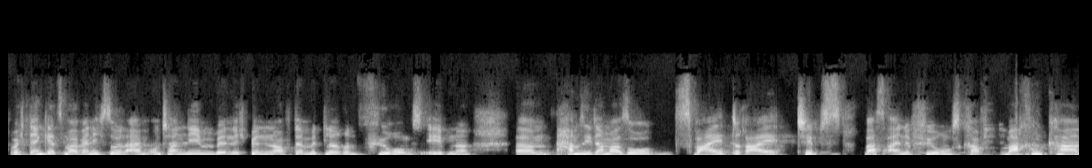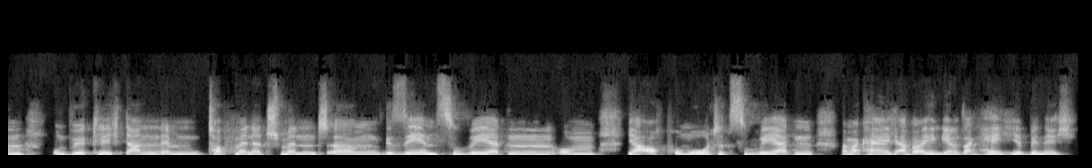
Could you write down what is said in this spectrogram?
Aber ich denke jetzt mal, wenn ich so in einem Unternehmen bin, ich bin auf der mittleren Führungsebene, ähm, haben Sie da mal so zwei, drei Tipps, was eine Führungskraft machen kann, um wirklich dann im Top-Management ähm, gesehen zu werden, um ja auch promotet zu werden? Weil man kann ja nicht einfach hingehen und sagen, hey, hier bin ich.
